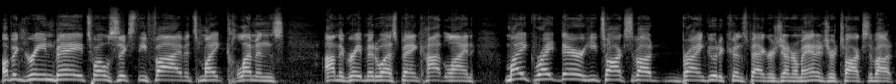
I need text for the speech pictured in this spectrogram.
up in Green Bay, 1265. It's Mike Clemens on the Great Midwest Bank Hotline. Mike, right there, he talks about Brian Gutekunst, Packers general manager, talks about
